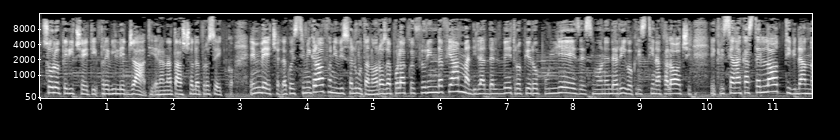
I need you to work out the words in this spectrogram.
solo per i ceti privilegiati. Era Natascia da Prosecco. E invece, da questi microfoni vi salutano Rosa Polacco e Florinda Fiamma, di là dal vetro Piero Pugliese, Simone D'Arrigo, Cristina Faloci e Cristiana Castellotti vi danno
